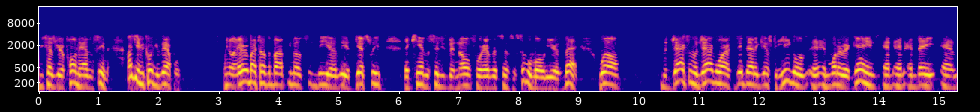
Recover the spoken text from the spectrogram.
because your opponent hasn't seen it. I'll give you a quick example you know, everybody talks about you know the uh, the jet sweep that Kansas City's been known for ever since the Super Bowl years back. Well, the Jacksonville Jaguars did that against the Eagles in, in one of their games, and and and they and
